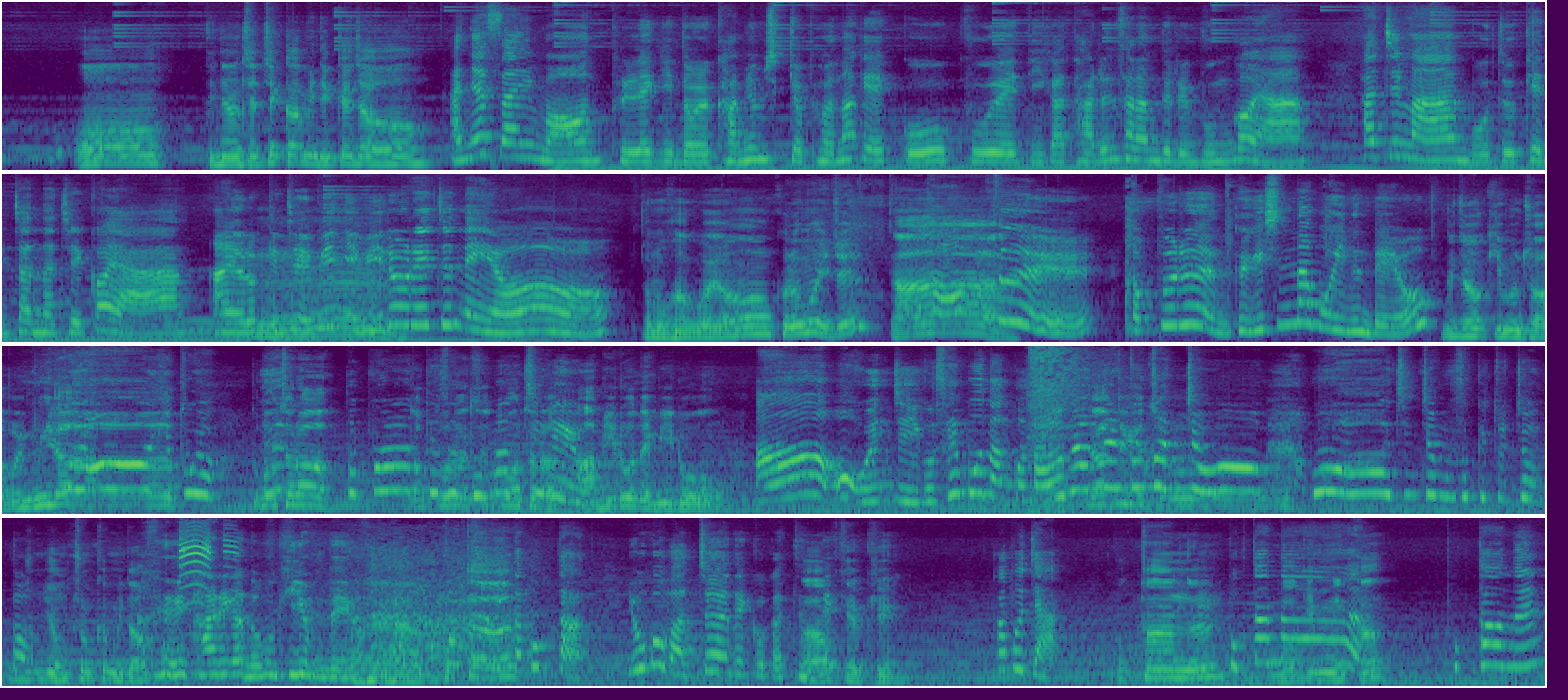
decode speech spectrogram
어 그냥 죄책감이 느껴져. 아니야 사이먼 블랙이 널 감염시켜 변하게 했고 그 후에 네가 다른 사람들을 문 거야 하지만 모두 괜찮아질 거야 아 이렇게 음. 제빈이 위로를 해주네요 넘어가고요. 그러면 이제 아 더플 더플은 되게 신나 보이는데요 그죠 기분 좋아 보입니다. 이게 뭐야 도망쳐라. 더플한테서 덕분에 도망치래요 아 미로네 미로. 아, 어, 왠지 이거 세모난 거 나오면 안 될 것 같죠? 와, 진짜 무섭게 쫓아온다. 눈이 엄청 큽니다. 다리가 너무 귀엽네요. 일단 폭탄. 폭탄. 요거 맞춰야 될 것 아 같은데? 오케이 오케이. 가보자. 폭탄을 폭탄은- 먹입니까? 폭탄을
